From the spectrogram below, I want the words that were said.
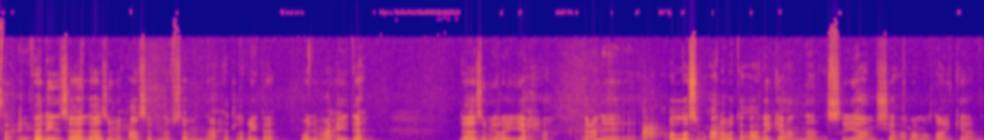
صحيح. فالإنسان لازم يحاسب نفسه من ناحية الغذاء والمعدة لازم يريحها. يعني الله سبحانه وتعالى جعلنا صيام شهر رمضان كامل.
